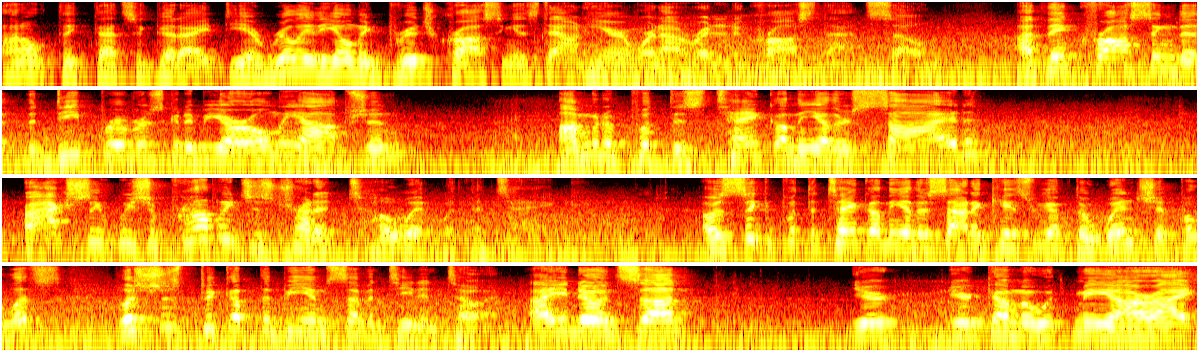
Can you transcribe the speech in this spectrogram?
I don't think that's a good idea. Really, the only bridge crossing is down here, and we're not ready to cross that. So I think crossing the, the deep river is going to be our only option. I'm to put this tank on the other side. Actually, we should probably just try to tow it with the tank. I was thinking put the tank on the other side in case we have to winch it, but let's let's just pick up the BM-17 and tow it. How you doing, son? You're you're coming with me, all right?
